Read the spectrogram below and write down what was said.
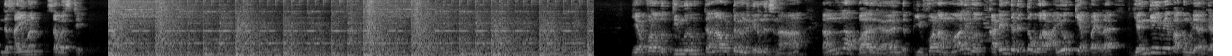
இந்த சைமன் செபஸ்டி எவ்வளவு திமிரும் தெனாவட்டும் எனக்கு இருந்துச்சுன்னா நல்லா பாருங்க இந்த இவனை மாதிரி ஒரு கடைந்தெடுத்த ஒரு அயோக்கிய பயலை எங்கேயுமே பார்க்க முடியாதுங்க.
